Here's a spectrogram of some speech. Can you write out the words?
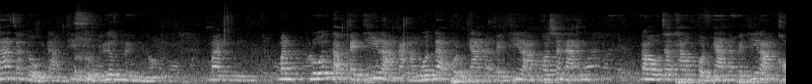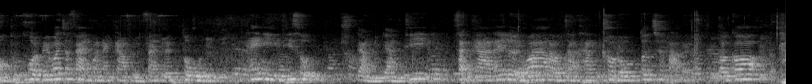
น่าจะโด่งดังที่สุดเรื่องหนึ่งเนาะมันมันล้วนแต่เป็นที่รักอะค่ะล้วนแต่ผลงานอันเป็นที่รักเพราะฉะนั้น เราจะทำผลงานเป็นที่รักของทุกคนไม่ว่าจะแฟนวรรณกรรมหรือแฟนเว็บตูนให้ดีที่สุดอย่างอย่างที่สัญญาได้เลยว่าเราจะทั้งเคารพต้นฉบับ แล้วก็ท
